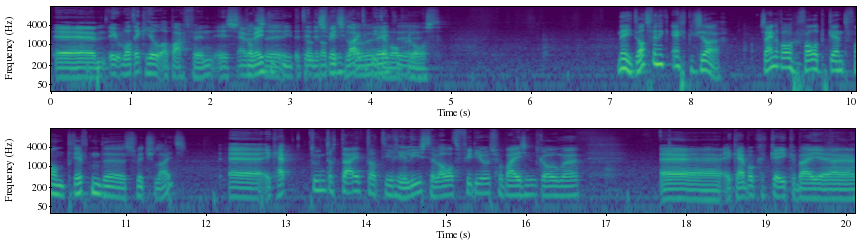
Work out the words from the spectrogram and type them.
ehm, ik- wat ik heel apart vind, is Ja, dat ze het niet. in Dat- de Switch het. Lite niet hebben opgelost. Nee, dat vind ik echt bizar. Zijn er al gevallen bekend van driftende Switch Lites? Eh, ik heb toen ter tijd dat die released er wel wat video's voorbij zien komen. Eh, ik heb ook gekeken bij, eh,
